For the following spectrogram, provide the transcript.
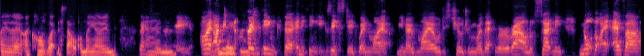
I don't know, I can't work this out on my own. Definitely. Um, I, I mean, I don't think that anything existed when my, you know, my oldest children were that were around, or certainly not that I ever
